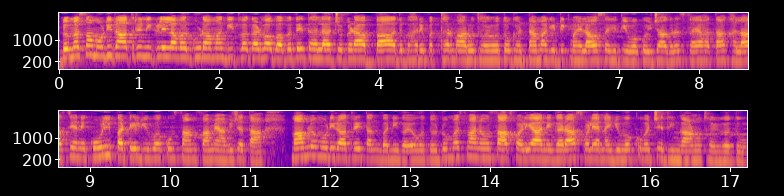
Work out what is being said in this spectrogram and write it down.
ડુમસમાં મોડી રાત્રે નીકળેલા વરઘોડામાં ગીત વગાડવા બાબતે થયેલા ઝઘડા બાદ ભારે પથ્થરમારો થયો હતો. ઘટનામાં કેટલીક મહિલાઓ સહિત યુવકો ઇજાગ્રસ્ત થયા હતા. ખલાસી અને કોળી પટેલ યુવકો સામસામે આવી જતા મામલો મોડી રાત્રે તંગ બની ગયો હતો. ડુમસમાં નવ સાત ફળિયા અને ગરાસ ફળિયાના યુવકો વચ્ચે ધીંગાણું થયું હતું.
